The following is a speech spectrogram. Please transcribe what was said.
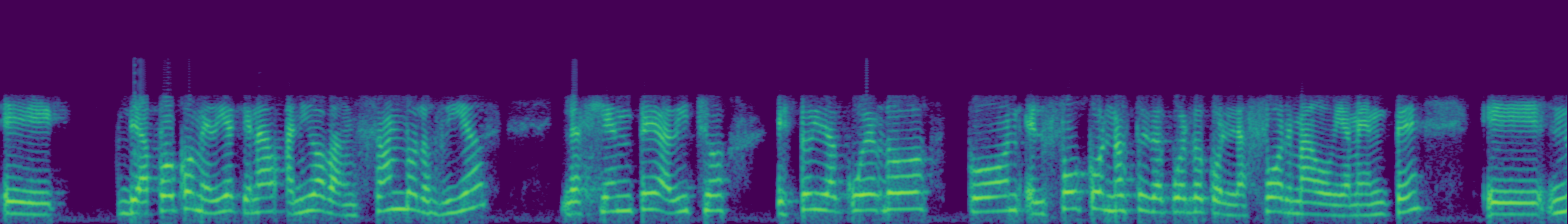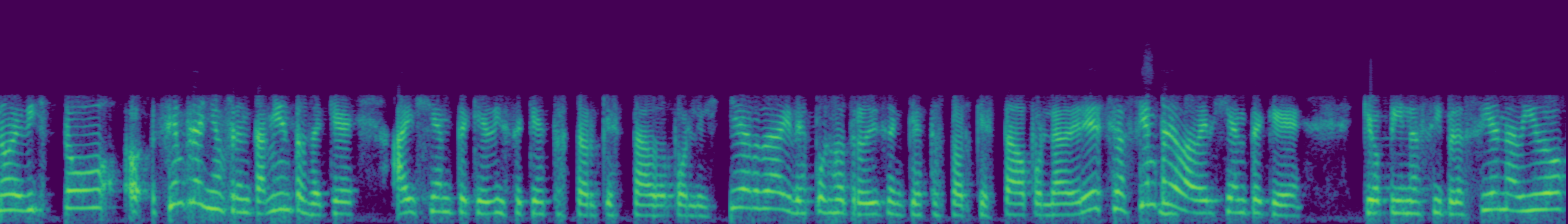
Eh, de a poco, a medida que han ido avanzando los días, la gente ha dicho, estoy de acuerdo con el foco, no estoy de acuerdo con la forma, obviamente, eh, no he visto, siempre hay enfrentamientos de que hay gente que dice que esto está orquestado por la izquierda y después otros dicen que esto está orquestado por la derecha, siempre va a haber gente que, que opina así, pero sí han habido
